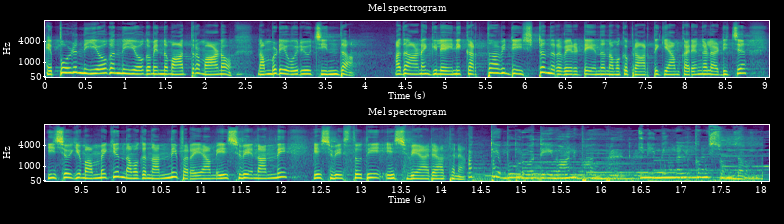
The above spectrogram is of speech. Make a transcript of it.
എപ്പോഴും നിയോഗം നിയോഗം എന്ന് മാത്രമാണോ നമ്മുടെ ഒരു ചിന്ത? അതാണെങ്കിൽ ഇനി കർത്താവിന്റെ ഇഷ്ടം നിറവേറട്ടെ എന്ന് നമുക്ക് പ്രാർത്ഥിക്കാം. കരങ്ങൾ അടിച്ച് ഈശോയ്ക്കും അമ്മയ്ക്കും നമുക്ക് നന്ദി പറയാം. യേശുവെ നന്ദി. യേശുവെ സ്തുതി. യേശുവെ ആരാധന. അത്യപൂർവ ദൈവാനുഭവങ്ങൾ ഇനി നിങ്ങൾക്കും സ്വന്തം.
